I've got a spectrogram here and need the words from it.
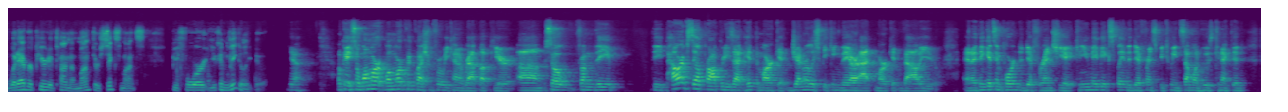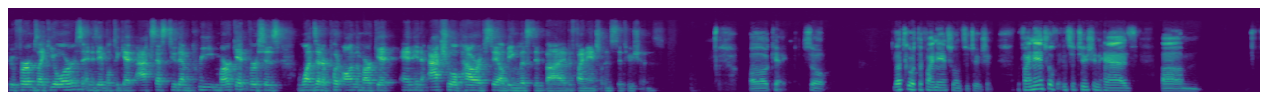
whatever period of time a month or six months before you can legally do it Yeah. Okay. So one more one more quick question before we kind of wrap up here. Um, so from the the power of sale properties that hit the market, generally speaking, they are at market value. And I think it's important to differentiate. Can you maybe explain the difference between someone who's connected through firms like yours and is able to get access to them pre-market versus ones that are put on the market and in actual power of sale being listed by the financial institutions? Okay, so let's go with the financial institution. The financial institution has, um,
